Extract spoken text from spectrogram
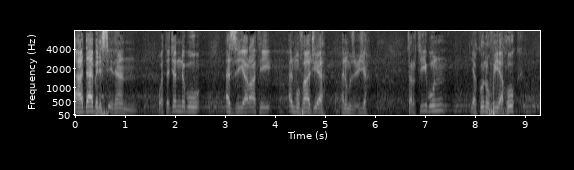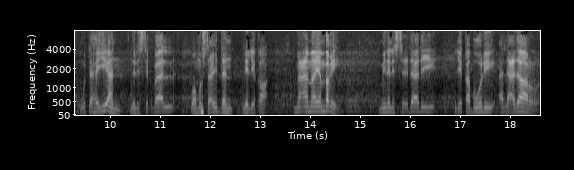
آداب الاستئذان وتجنب الزيارات المفاجئة المزعجة. ترتيب يكون فيه أخوك متهيئا للاستقبال ومستعدا للقاء. مع ما ينبغي من الاستعداد لقبول الأعذار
